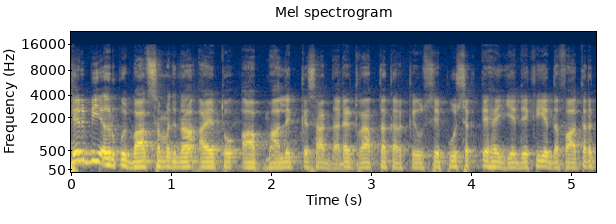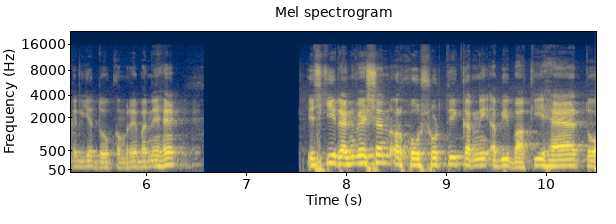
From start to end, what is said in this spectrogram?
फिर भी अगर कोई बात समझ ना आए तो आप मालिक के साथ डायरेक्ट रबता करके उससे पूछ सकते हैं। ये देखिए, ये दफातर के लिए दो कमरे बने हैं। इसकी रेनोवेशन और खूबसूरती करनी अभी बाकी है तो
